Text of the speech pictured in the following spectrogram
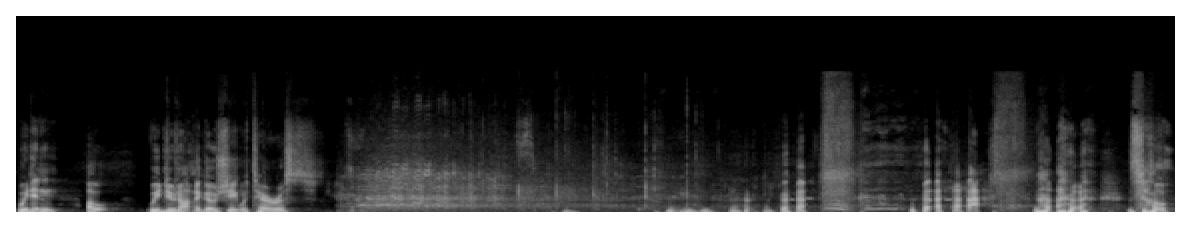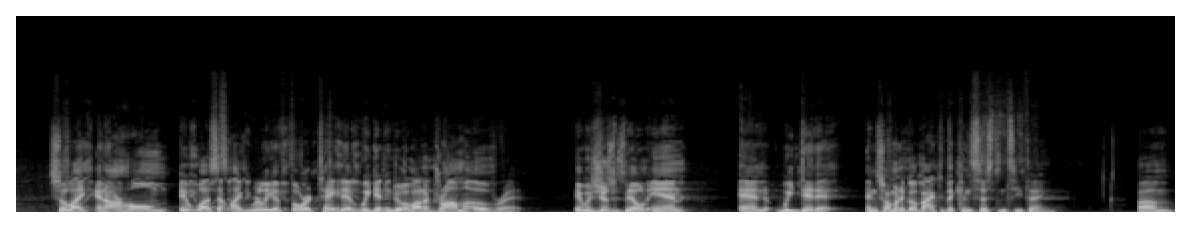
We didn't, oh, we do not negotiate with terrorists. so, so like in our home, it wasn't like really authoritative. We didn't do a lot of drama over it. It was just built in and we did it. And so I'm going to go back to the consistency thing. Um,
